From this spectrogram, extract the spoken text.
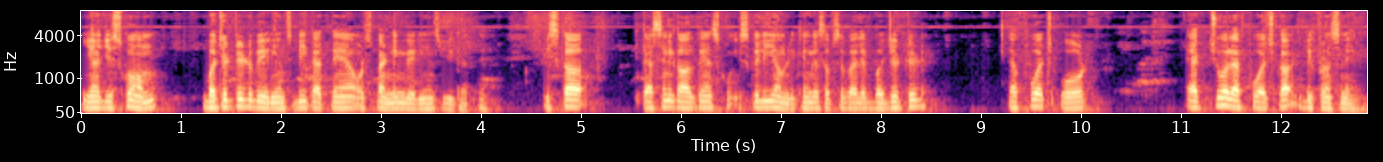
या जिसको हम बजटेड वेरिएंस भी कहते हैं और स्पेंडिंग वेरिएंस भी कहते हैं। इसका कैसे निकालते हैं इसको? इसके लिए हम लिखेंगे सबसे पहले बजटेड एफ़ और एक्चुअल एफ़ का डिफरेंस लेंगे।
